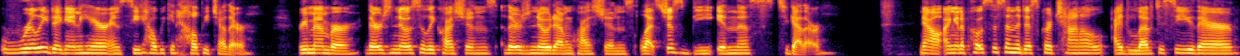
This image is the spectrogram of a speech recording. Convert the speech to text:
really dig in here and see how we can help each other Remember, there's no silly questions, there's no dumb questions. Let's just be in this together. Now, I'm going to post this in the Discord channel. I'd love to see you there.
